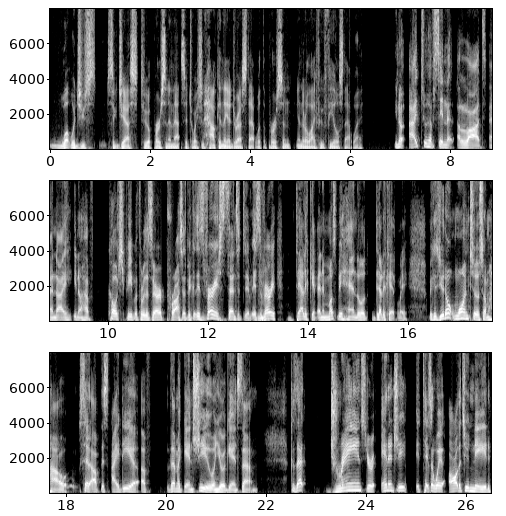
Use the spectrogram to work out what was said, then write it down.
What would you s- suggest to a person in that situation? How can they address that with the person in their life who feels that way? You know, I too have seen that a lot, and I, you know, have coached people through this very process because it's very sensitive. It's mm. very delicate and it must be handled delicately because you don't want to somehow set up this idea of them against you and you against them because that drains your energy. It takes away all that you need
